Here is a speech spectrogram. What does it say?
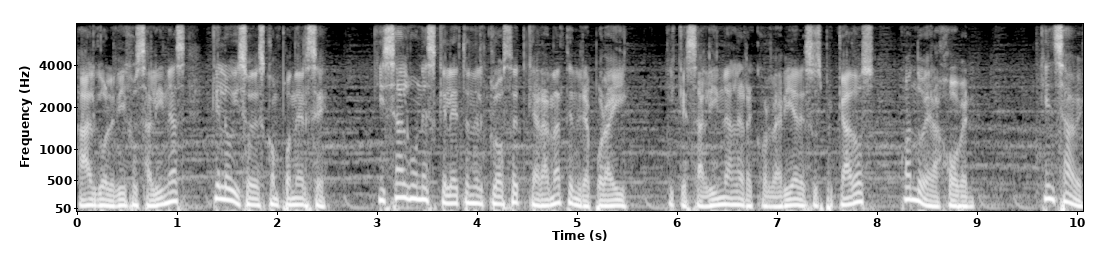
Algo le dijo Salinas que lo hizo descomponerse. Quizá algún esqueleto en el closet que Arana tendría por ahí y que Salinas le recordaría de sus pecados cuando era joven. ¿Quién sabe?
